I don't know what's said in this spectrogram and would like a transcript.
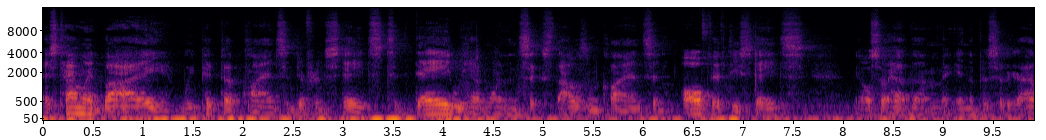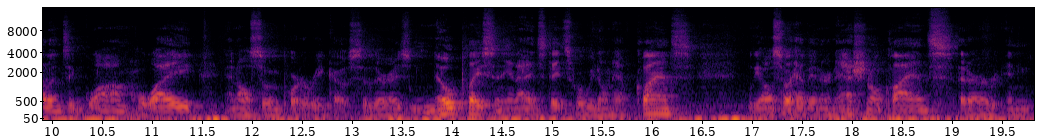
As time went by, we picked up clients in different states. Today, we have more than 6,000 clients in all 50 states. We also have them in the Pacific Islands, in Guam, Hawaii, and also in Puerto Rico. So there is no place in the United States where we don't have clients. We also have international clients that are in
